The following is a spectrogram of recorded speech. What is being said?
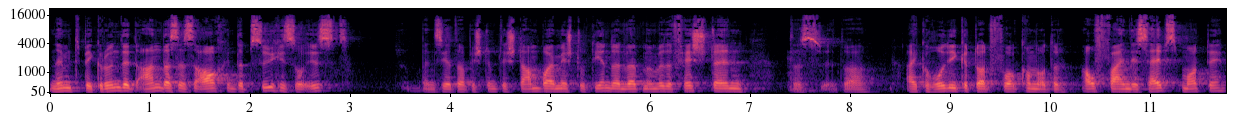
nimmt begründet an, dass es auch in der Psyche so ist. Wenn Sie da bestimmte Stammbäume studieren, dann wird man wieder feststellen, dass da Alkoholiker dort vorkommen oder auffallende Selbstmorde.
